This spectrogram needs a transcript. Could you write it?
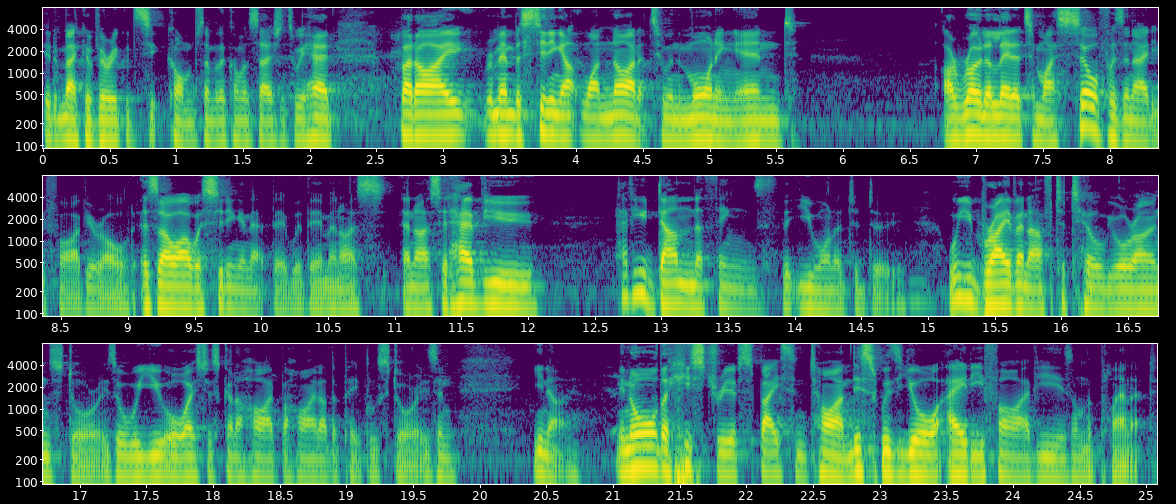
it'd make a very good sitcom. Some of the conversations we had, but I remember sitting up one night at two in the morning and I wrote a letter to myself as an 85 year old, as though I was sitting in that bed with them, and I and I said, "Have you?" Have you done the things that you wanted to do? Were you brave enough to tell your own stories, or were you always just going to hide behind other people's stories? And, you know, in all the history of space and time, this was your 85 years on the planet.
